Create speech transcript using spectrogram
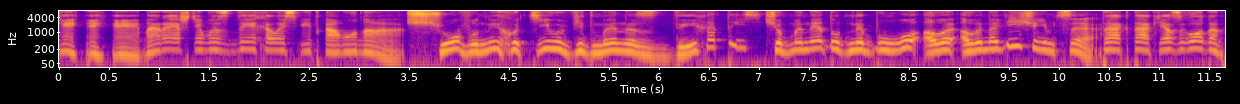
Хе-хе-хе, нарешті ми здихались від кавуна. Що вони хотіли від мене здихатись? Щоб мене тут не було, але але навіщо їм це? Так, так, я згоден.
